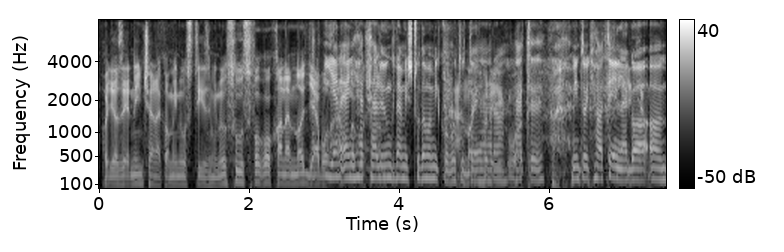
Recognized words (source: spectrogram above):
hogy azért nincsenek a mínusz 10, mínusz 20 fokok, hanem nagyjából hát Ilyen enyhetelünk, nem is tudom, amikor volt hát, utoljára. Hát, mint hogyha tényleg a, a,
